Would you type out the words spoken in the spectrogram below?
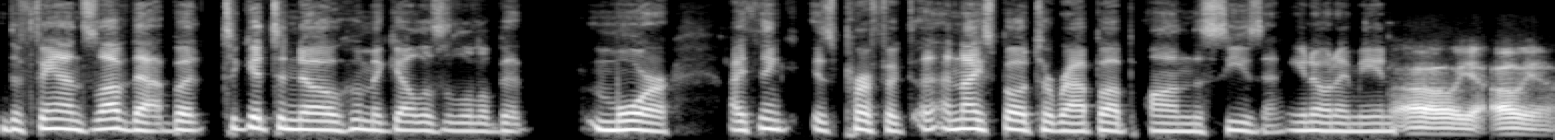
the fans love that. But to get to know who Miguel is a little bit more, I think is perfect. A, a nice bow to wrap up on the season. You know what I mean? Oh yeah, oh yeah,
